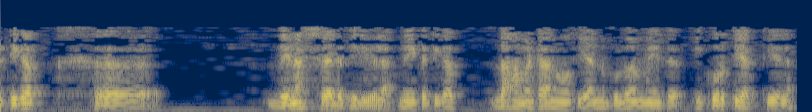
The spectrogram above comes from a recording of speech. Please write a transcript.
ටිකක් වෙනස් වැඩපිළිවෙලක්. මේක ටිකක් දහමට අනුව කියන්න පුළුවන් මේක විකෘතියක් කියලා.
